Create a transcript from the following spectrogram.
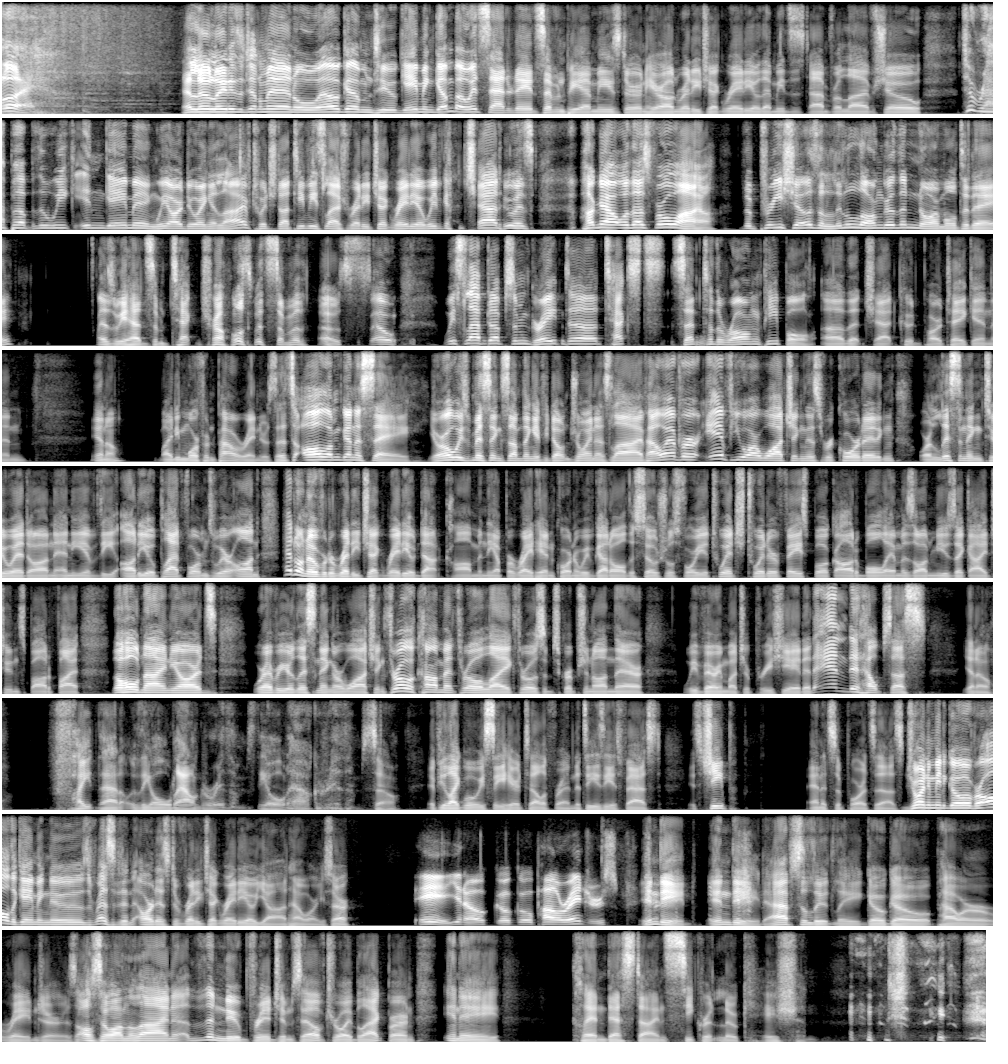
Boy. Hello, ladies and gentlemen. Welcome to Gaming Gumbo. It's Saturday at 7 p.m. Eastern here on Ready Check Radio. That means it's time for a live show to wrap up the week in gaming. We are doing it live, twitch.tv slash Ready Check Radio. We've got Chad who has hung out with us for a while. The pre show's a little longer than normal today as we had some tech troubles with some of the hosts. So we slapped up some great uh, texts sent to the wrong people uh, that chat could partake in, and you know, Mighty Morphin Power Rangers. That's all I'm gonna say. You're always missing something if you don't join us live. However, if you are watching this recording or listening to it on any of the audio platforms we're on, head on over to ReadyCheckRadio.com. In the upper right-hand corner, we've got all the socials for you: Twitch, Twitter, Facebook, Audible, Amazon Music, iTunes, Spotify, the whole nine yards wherever you're listening or watching. Throw a comment, throw a like, throw a subscription on there. We very much appreciate it. And it helps us, you know, fight that the old algorithms, the old algorithms. So if you like what we see here, tell a friend. It's easy, it's fast, it's cheap, and it supports us. Joining me to go over all the gaming news, resident artist of Ready Check Radio, Jan. How are you, sir? Hey, you know, go go Power Rangers. Indeed, indeed, absolutely, go go Power Rangers. Also on the line, the noob fridge himself, Troy Blackburn, in a clandestine secret location.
